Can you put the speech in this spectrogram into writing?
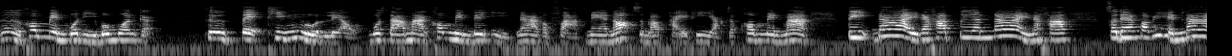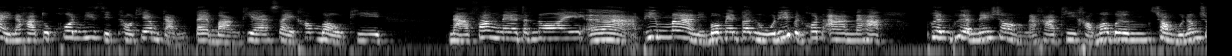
เออคอมเมนต์บ่ดีบ่ม่วนกะถูกเตะทิ้งหลุดแล้วบ่สามารถคอมเมนต์ได้อีกนะคะกับฝากแน่เนาะสำหรับใครที่อยากจะคอมเมนต์มาติได้นะคะ เตือนได้นะคะ แสดงความคิดเห็นได้นะคะ ทุกคนมีสิทธิ์เท่าเทียมกัน แต่บางเทียใส่คำเบาทีหนาฟังแน่จักน้อยอ่าพิมพ์มานี่โบเมนตาหนูนี่เป็นคนอ่านนะคะ เพื่อนๆในช่องนะคะ ที่เขามาเบิงช่องบุญน้ำโช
